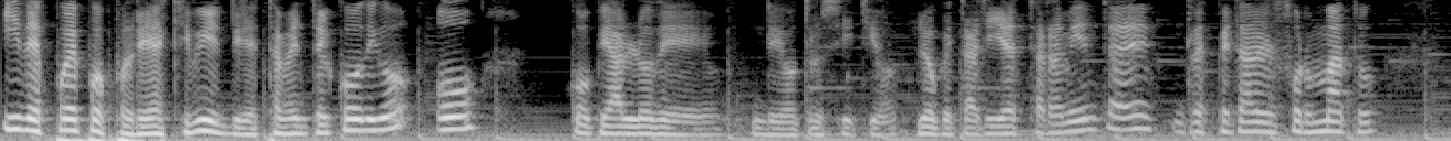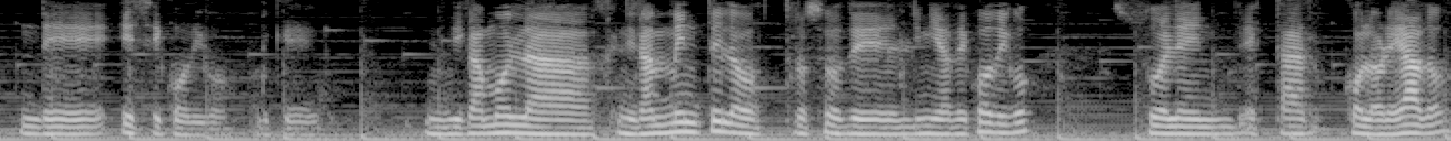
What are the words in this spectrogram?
y después pues podría escribir directamente el código o copiarlo de, otro sitio. Lo que te haría esta herramienta es respetar el formato de ese código, porque digamos generalmente los trozos de líneas de código suelen estar coloreados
